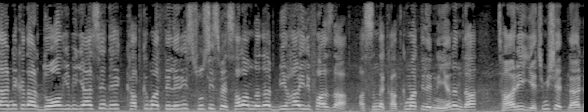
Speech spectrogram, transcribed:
Her ne kadar doğal gibi gelse de katkı maddeleri sosis ve salamda da bir hayli fazla. Aslında katkı maddelerinin yanında tarihi geçmiş etler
